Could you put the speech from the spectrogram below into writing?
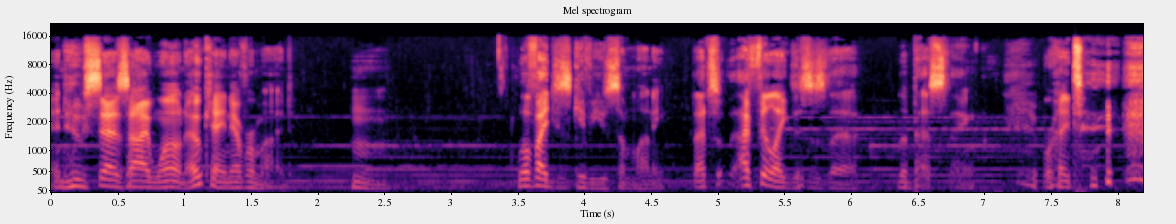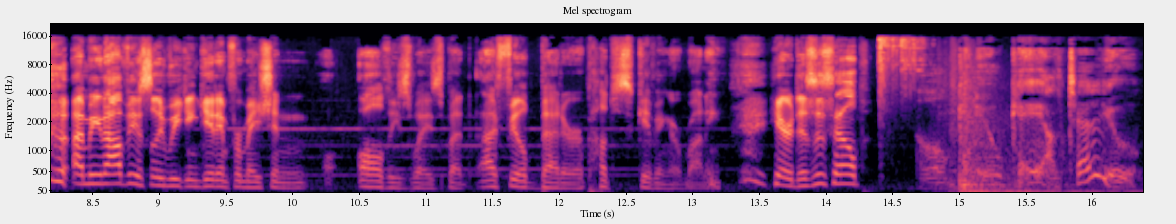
And who says I won't? Okay, never mind. Hmm. What if I just give you some money? That's I feel like this is the the best thing, right? I mean, obviously we can get information all these ways, but I feel better about just giving her money. Here, does this help? Okay, okay, I'll tell you.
